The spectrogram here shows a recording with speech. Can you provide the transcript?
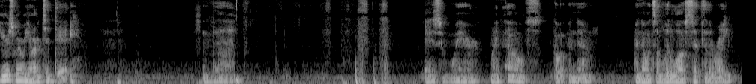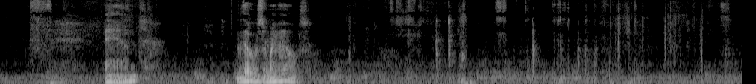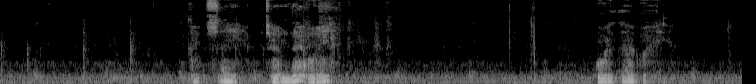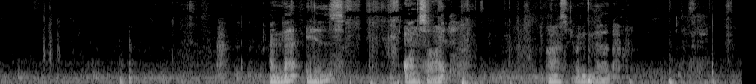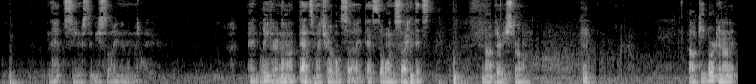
here's where we are today. That is where my valves go up and down. I know it's a little offset to the right. And those are my valves. Let's see, turn that way. Or that way. And that is one side. Uh, see if I can do that. That seems to be sliding in the middle. And believe it or not, that's my troubled side. That's the one side that's not very strong. Hmm. I'll keep working on it.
